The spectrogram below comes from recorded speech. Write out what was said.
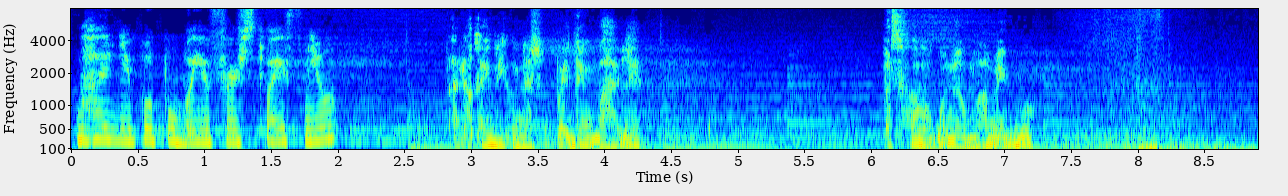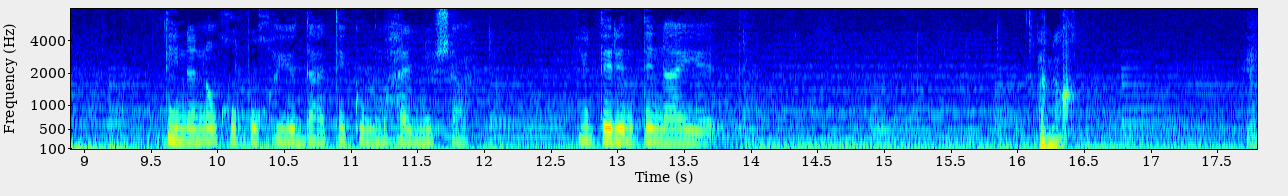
mahal niyo po po ba yung first wife niyo? Anak, hindi ko na siya pwedeng mahalin. Asawa ko ng mami mo. Tinanong ko po kayo dati kung mahal niyo siya. You didn't deny it. Anak, eh,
